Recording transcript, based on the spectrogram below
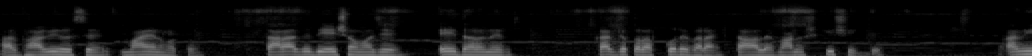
আর ভাবি হয়েছে মায়ের মতো। তারা যদি এই সমাজে এই ধরনের কার্যকলাপ করে বেড়ায়, তাহলে মানুষ কি শিখবে? আমি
